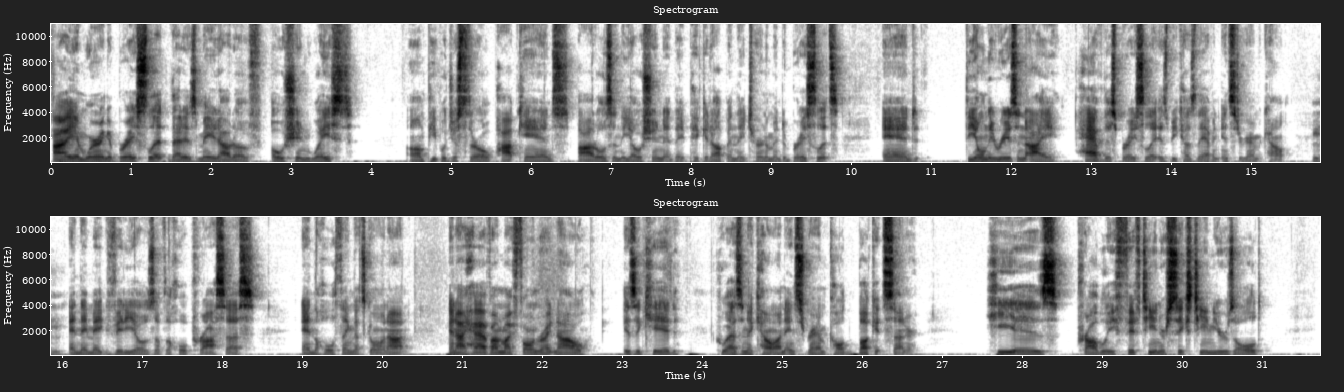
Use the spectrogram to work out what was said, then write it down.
I am wearing a bracelet that is made out of ocean waste. Um, people just throw pop cans, bottles in the ocean, and they pick it up and they turn them into bracelets. And the only reason I have this bracelet is because they have an Instagram account. and they make videos of the whole process and the whole thing that's going on. And I have on my phone right now is a kid who has an account on Instagram called Bucket Center. He is probably 15 or 16 years old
